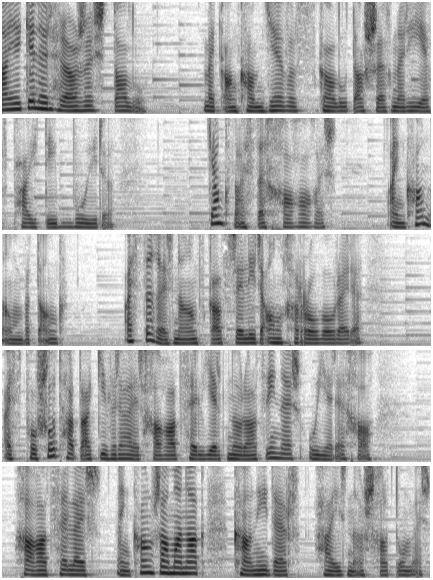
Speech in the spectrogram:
Նա եկել էր հրաժեշտ տալու, մեկ անգամ եւս գալու տաշեղների եւ փայտի բույրը։ Կյանքն այստեղ խաղաղ էր, այնքան անվտանգ։ Այստեղ էր նա անցկացրել իր անխռով օրերը։ Այս փոշոտ հատակի վրա էր խաղացել, երբ նորածին էր ու երեխա։ Խաղացել էր այնքան ժամանակ, քանի դեռ հայրն աշխատում էր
